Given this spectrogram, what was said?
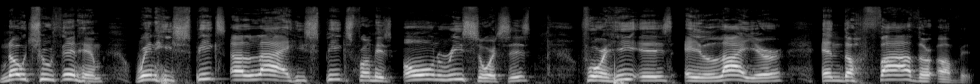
No truth in him. When he speaks a lie, he speaks from his own resources, for he is a liar and the father of it.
